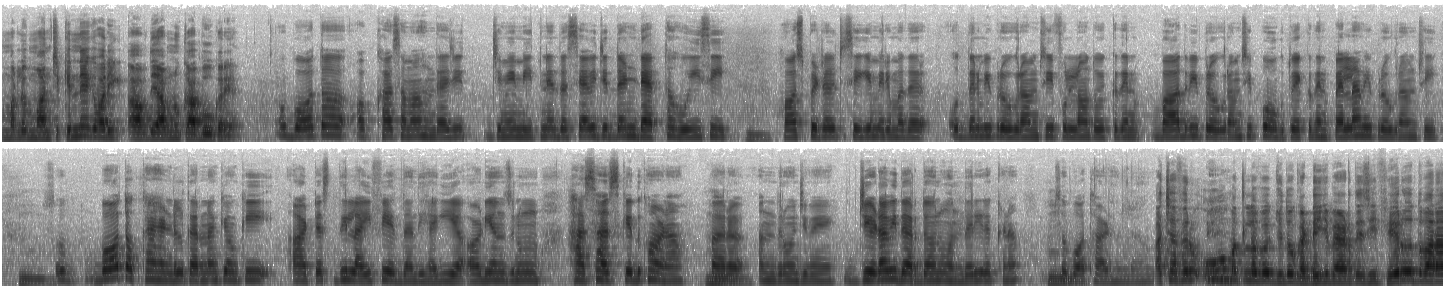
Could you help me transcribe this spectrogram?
ਮਤਲਬ ਮਨ ਚ ਕਿੰਨੇ ਕੁ ਵਾਰੀ ਆਪਦੇ ਆਪ ਨੂੰ ਕਾਬੂ ਕਰਿਆ ਉਹ ਬਹੁਤ ਔਖਾ ਸਮਾਂ ਹੁੰਦਾ ਹੈ ਜੀ। ਜਿਵੇਂ ਮੀਤ ਨੇ ਦੱਸਿਆ ਵੀ ਜਿੱਦਣ ਡੈਥ ਹੋਈ ਸੀ ਹਸਪੀਟਲ 'ਚ ਸੀਗੇ ਮੇਰੇ ਮਦਰ ਉਦੋਂ ਵੀ ਪ੍ਰੋਗਰਾਮ ਸੀ ਫੁੱਲਾਂ ਤੋਂ ਇੱਕ ਦਿਨ ਬਾਅਦ ਵੀ ਪ੍ਰੋਗਰਾਮ ਸੀ ਭੋਗ ਤੋਂ ਇੱਕ ਦਿਨ ਪਹਿਲਾਂ ਵੀ ਪ੍ਰੋਗਰਾਮ ਸੀ। ਸੋ ਬਹੁਤ ਔਖਾ ਹੈਂਡਲ ਕਰਨਾ ਕਿਉਂਕਿ ਆਰਟਿਸਟ ਦੀ ਲਾਈਫ ਹੀ ਇਦਾਂ ਦੀ ਹੈਗੀ ਆ ਆਡੀਅנס ਨੂੰ ਹੱਸ-ਹੱਸ ਕੇ ਦਿਖਾਉਣਾ ਪਰ ਅੰਦਰੋਂ ਜਿਵੇਂ ਜਿਹੜਾ ਵੀ ਦਰਦ ਆ ਉਹਨੂੰ ਅੰਦਰ ਹੀ ਰੱਖਣਾ। ਸੋ ਬਹੁਤ ਹਾਰਡ ਹੁੰਦਾ ਉਹ। ਅੱਛਾ ਫਿਰ ਉਹ ਮਤਲਬ ਜਦੋਂ ਗੱਡੀ 'ਚ ਬੈਠਦੇ ਸੀ ਫਿਰ ਉਹ ਦੁਬਾਰਾ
